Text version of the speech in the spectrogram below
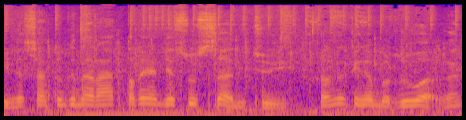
Tinggal satu generator aja susah nih cuy. Karena tinggal berdua kan.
